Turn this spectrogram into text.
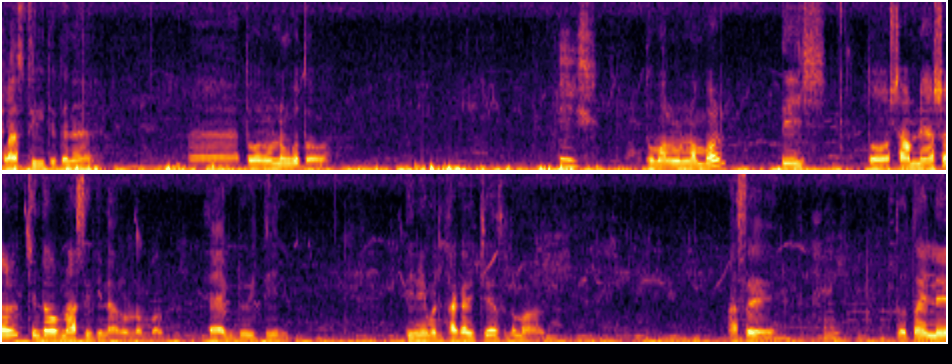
ক্লাস থ্রিতে তাই না? তোমার রোল নম্বর কত? তেইশ। তোমার রোল নম্বর? তেইশ। তো সামনে আসার চিন্তা ভাবনা আছে কিনা রোল নম্বর? এক দুই তিন। তিনের মধ্যে থাকার ইচ্ছে আছে তোমার? আছে? তো তাইলে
